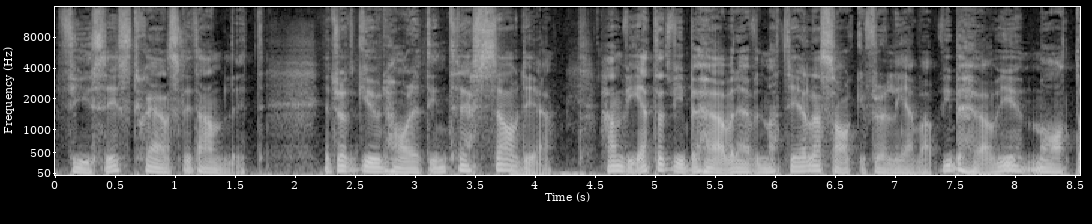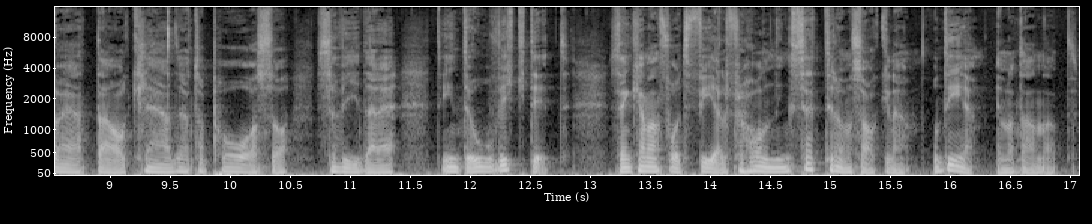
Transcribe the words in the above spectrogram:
fysiskt, själsligt, andligt. Jag tror att Gud har ett intresse av det. Han vet att vi behöver även materiella saker för att leva. Vi behöver ju mat att äta och kläder att ta på oss och så vidare. Det är inte oviktigt. Sen kan man få ett fel förhållningssätt till de sakerna och det är något annat.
